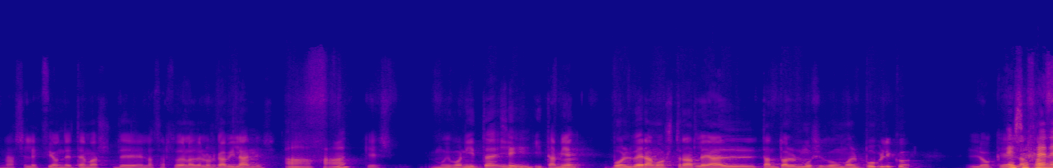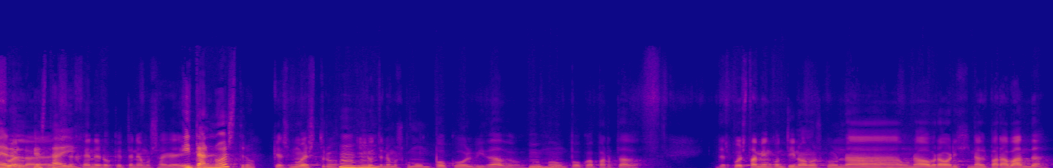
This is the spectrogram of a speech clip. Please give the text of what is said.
una selección de temas de la zarzuela de los gavilanes, que es muy bonita, y, Sí. y también volver a mostrarle al, tanto al músico como al público lo que Ese la género que está ese ahí. género que tenemos ahí Y tan nuestro. que es nuestro y lo tenemos como un poco olvidado, como Ujú. un poco apartado. Después también continuamos con una, una obra original para banda,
